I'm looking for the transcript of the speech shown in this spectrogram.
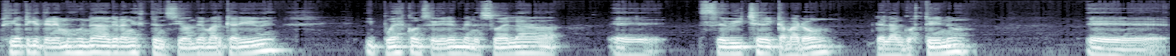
Fíjate que tenemos una gran extensión de mar Caribe y puedes conseguir en Venezuela eh, ceviche de camarón, de langostino, eh,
